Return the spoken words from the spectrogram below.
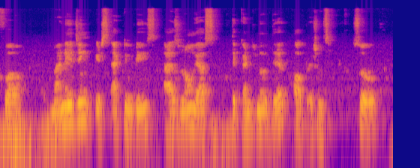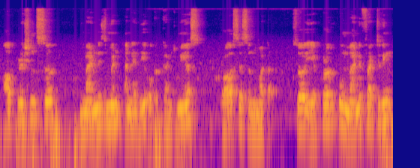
for managing its activities as long as the continue their operations so operations management అనేది ఒక కంటిన్యూస్ ప్రాసెస్ అనమాట సో ఎప్పటివరకు మ్యానుఫ్యాక్చరింగ్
